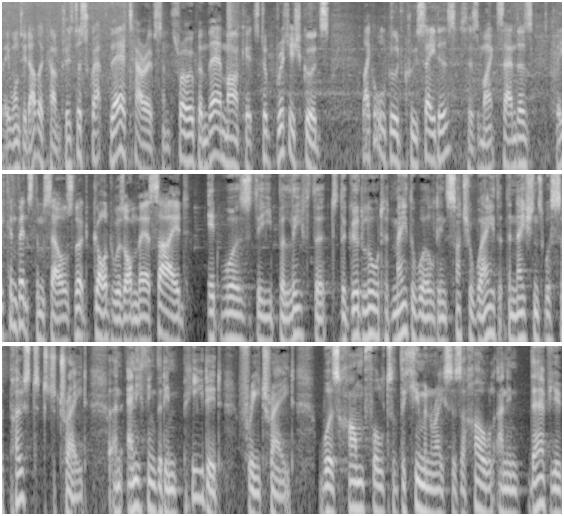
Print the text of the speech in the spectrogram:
They wanted other countries to scrap their tariffs and throw open their markets to British goods. Like all good crusaders, says Mike Sanders, they convinced themselves that God was on their side. It was the belief that the good Lord had made the world in such a way that the nations were supposed to trade, and anything that impeded free trade was harmful to the human race as a whole. And in their view,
